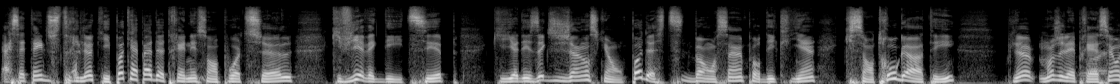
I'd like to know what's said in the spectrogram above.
à cette industrie-là qui est pas capable de traîner son poids tout seul, qui vit avec des types, qui a des exigences qui ont pas de style de bon sens pour des clients qui sont trop gâtés. Puis là, moi, j'ai l'impression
